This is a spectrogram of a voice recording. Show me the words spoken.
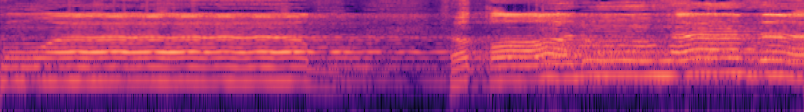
خوار فقالوا هذا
